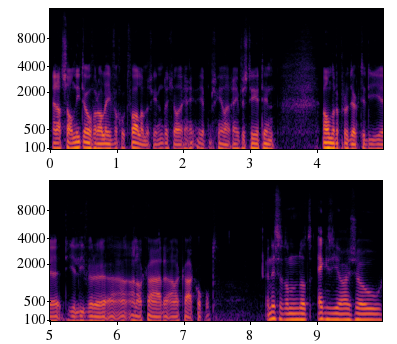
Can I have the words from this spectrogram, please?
En dat zal niet overal even goed vallen misschien. Omdat je, al, je hebt misschien al geïnvesteerd in andere producten die, je die je liever aan elkaar, aan elkaar koppelt. En is het dan omdat XDR zo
